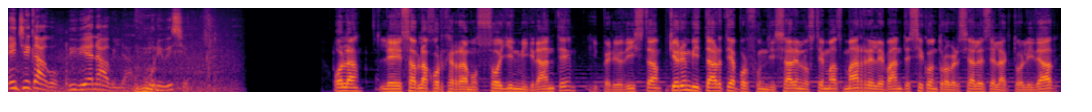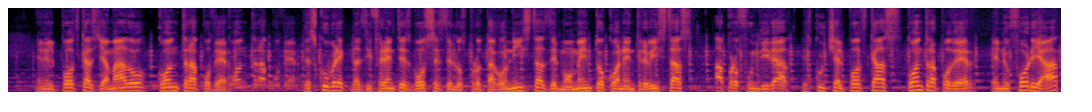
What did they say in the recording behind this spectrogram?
En Chicago, Viviana Ávila, Univision. Hola, les habla Jorge Ramos, soy inmigrante y periodista. Quiero invitarte a profundizar en los temas más relevantes y controversiales de la actualidad en el podcast llamado Contrapoder. Contrapoder. Descubre las diferentes voces de los protagonistas del momento con entrevistas a profundidad. Escucha el podcast Contrapoder en Euforia App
